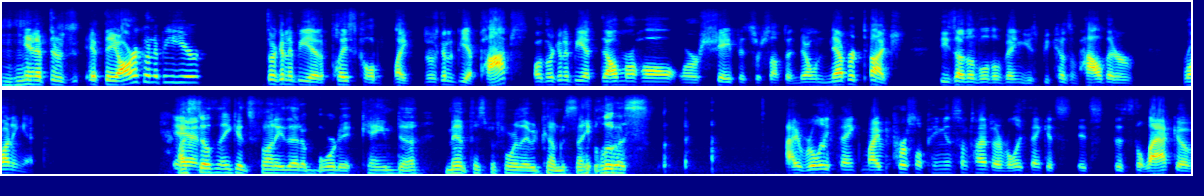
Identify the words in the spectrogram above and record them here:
Mm-hmm. And if there's if they are going to be here, they're going to be at a place called like there's going to be a Pops, or they're going to be at Delmar Hall or Chaifetz or something. They'll never touch these other little venues because of how they're running it. And I still think it's funny that Aborted came to Memphis before they would come to St. Louis. I really think my personal opinion sometimes I really think it's it's it's the lack of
